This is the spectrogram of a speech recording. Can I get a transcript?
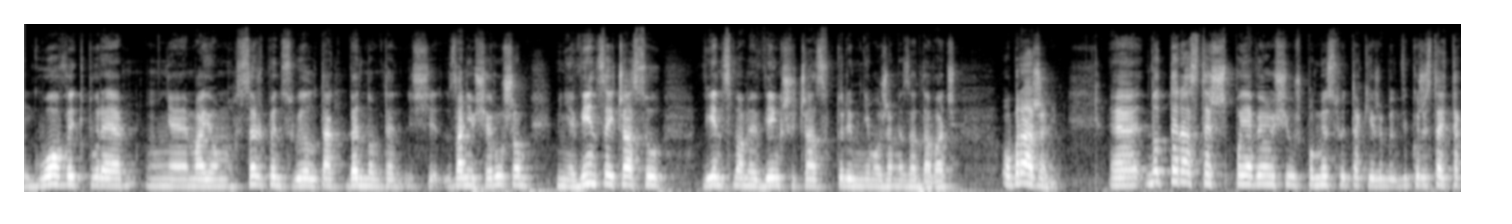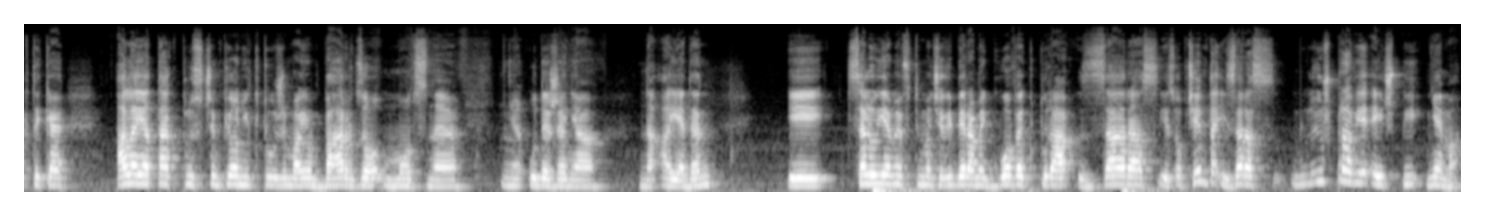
głowy, które e, mają Serpent's Will, tak, będą ten, zanim się ruszą, minie więcej czasu, więc mamy większy czas, w którym nie możemy zadawać obrażeń. No teraz też pojawiają się już pomysły takie, żeby wykorzystać taktykę ale tak plus czempioni, którzy mają bardzo mocne uderzenia na A1 i celujemy w tym momencie, wybieramy głowę, która zaraz jest obcięta i zaraz już prawie HP nie ma.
